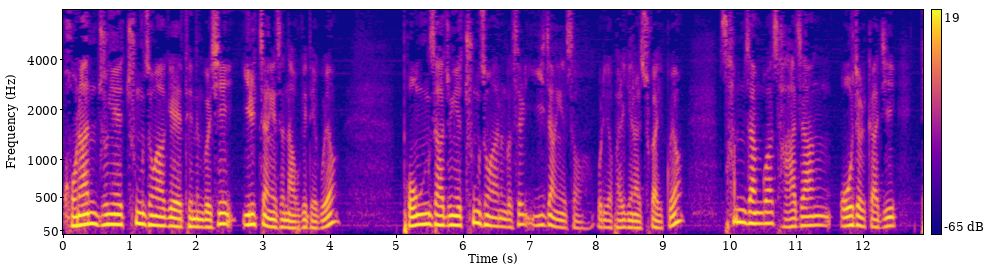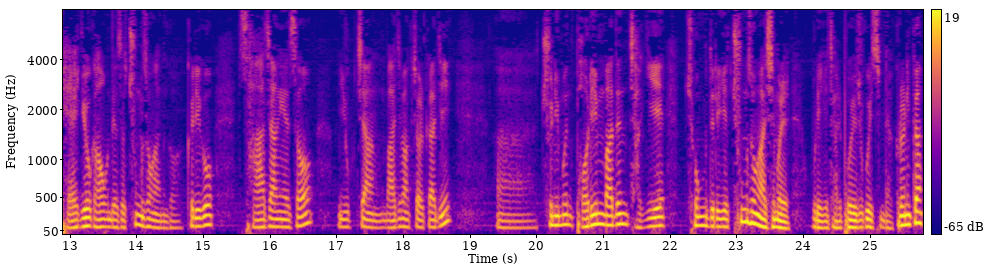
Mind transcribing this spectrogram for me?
고난 중에 충성하게 되는 것이 1장에서 나오게 되고요. 봉사 중에 충성하는 것을 2장에서 우리가 발견할 수가 있고요. 3장과 4장 5절까지 배교 가운데서 충성하는 것, 그리고 4장에서 6장 마지막 절까지 아, 주님은 버림받은 자기의 종들에게 충성하심을 우리에게 잘 보여주고 있습니다. 그러니까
